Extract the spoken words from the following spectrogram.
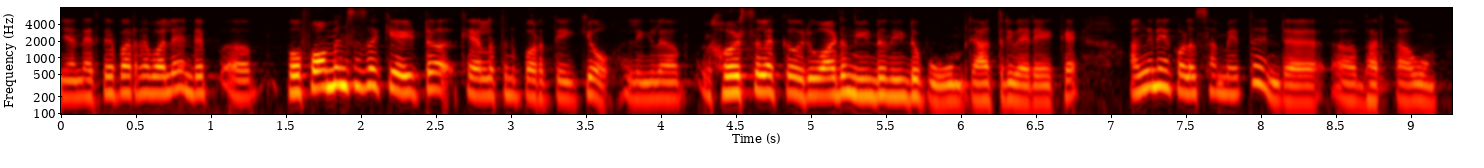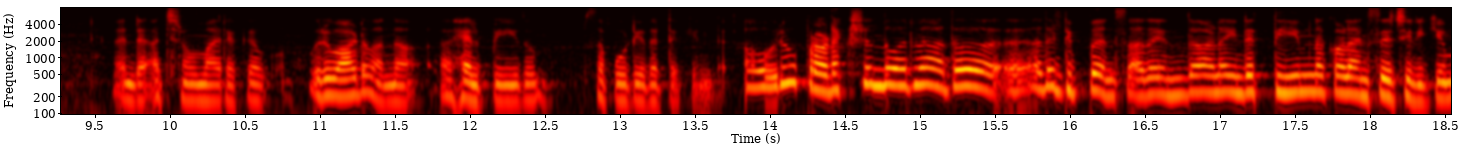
ഞാൻ നേരത്തെ പറഞ്ഞ പോലെ എന്റെ പെർഫോമൻസസ് ഒക്കെ ആയിട്ട് കേരളത്തിന് പുറത്തേക്കോ അല്ലെങ്കിൽ റിഹേഴ്സലൊക്കെ ഒരുപാട് നീണ്ടു നീണ്ടു പോവും രാത്രി വരെയൊക്കെ. അങ്ങനെയൊക്കെയുള്ള സമയത്ത് എന്റെ ഭർത്താവും എന്റെ അച്ഛനമ്മമാരൊക്കെ ഒരുപാട് വന്ന് ഹെൽപ്പ് ചെയ്തും സപ്പോർട്ട് ചെയ്തിട്ടൊക്കെ ഉണ്ട്. ഒരു പ്രൊഡക്ഷൻ എന്ന് പറഞ്ഞാൽ അത് അത് ഡിപ്പെൻസ് അത് എന്താണ് അതിന്റെ തീം എന്നൊക്കെ ഉള്ള അനുസരിച്ചിരിക്കും.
